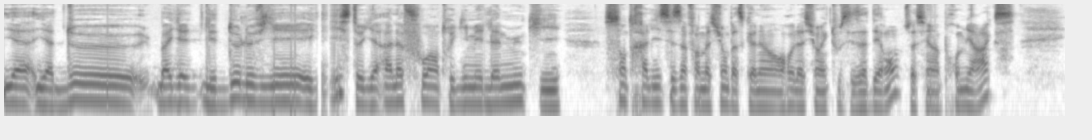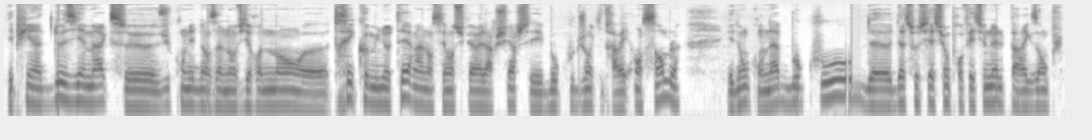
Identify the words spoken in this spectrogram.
il, y a, il y a deux, bah, il y a les deux leviers existent. Il y a à la fois entre guillemets l'AMU qui centralise ces informations parce qu'elle est en relation avec tous ses adhérents. Ça, c'est un premier axe. Et puis un deuxième axe, euh, vu qu'on est dans un environnement euh, très communautaire, hein, l'enseignement supérieur et la recherche, c'est beaucoup de gens qui travaillent ensemble. Et donc on a beaucoup d'associations professionnelles, par exemple.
